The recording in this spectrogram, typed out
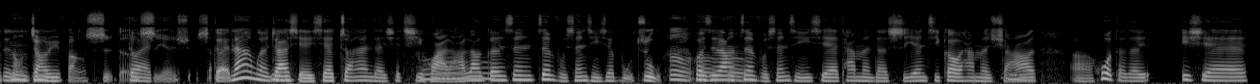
这种教育方式的实验学校。对，那他们可能就要写一些专案的一些计划，嗯、然后让跟申政府申请一些补助，嗯，或者是让政府申请一些他们的实验机构他们想要、嗯、呃获得的。一些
